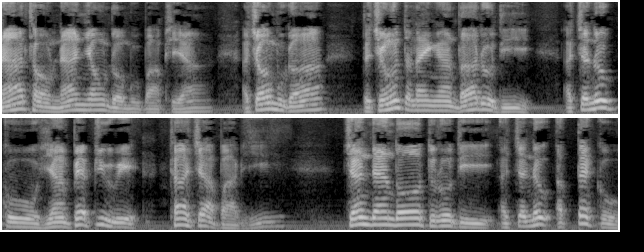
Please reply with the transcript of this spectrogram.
နားထောင်နားညောင်းတော်မူပါဖျား အကြောင်းမူကား တကြွတနိုင်ငံသားတို့သည် အကျွန်ုပ်ကို ရန်ဘက်ပြု၍ထကြပါပြီ ကြမ်းတမ်းသော သူတို့သည် အကျွန်ုပ်အသက်ကို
